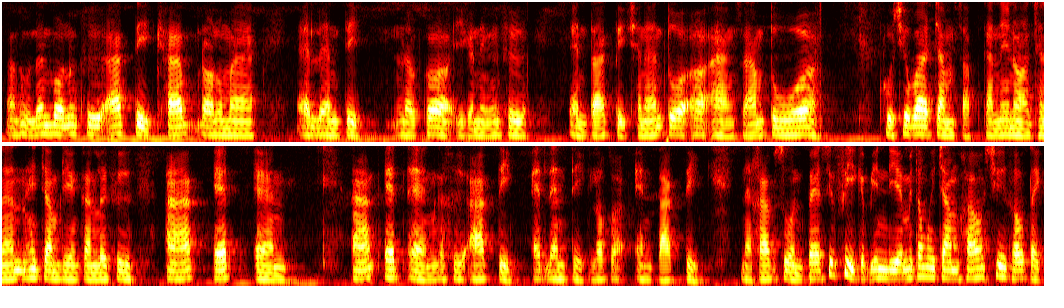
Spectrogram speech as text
มหาสมุทรด้านบนก็คืออาร์กติกครับ รองลงมาแอตแลนติก แล้วก็อีกอันหนึ่งก็คือแอนตาร์กติก ฉะนั้นตัวออ่าง 3 ตัว ครูเชื่อว่าจำศัพท์กันแน่นอน ฉะนั้นให้จำเรียงกันเลยคือ Arc S N Arc S N ก็คือ Arctic Atlantic แล้วก็ Antarctic นะครับ ส่วนแปซิฟิกกับอินเดียไม่ต้องไปจำเขาชื่อเขาแตก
